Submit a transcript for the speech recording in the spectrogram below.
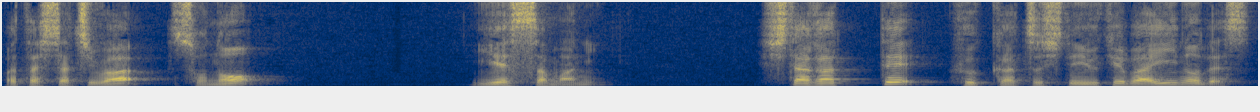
私たちはそのイエス様に従って復活していけばいいのです。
